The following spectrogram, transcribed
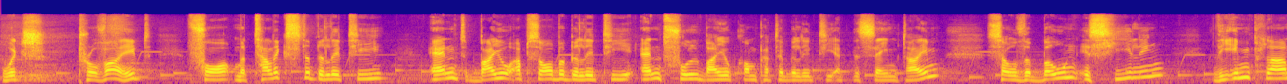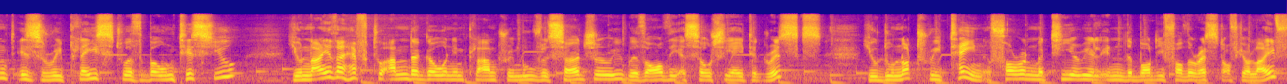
which provide for metallic stability and bioabsorbability and full biocompatibility at the same time. So the bone is healing, the implant is replaced with bone tissue. You neither have to undergo an implant removal surgery with all the associated risks. You do not retain a foreign material in the body for the rest of your life,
